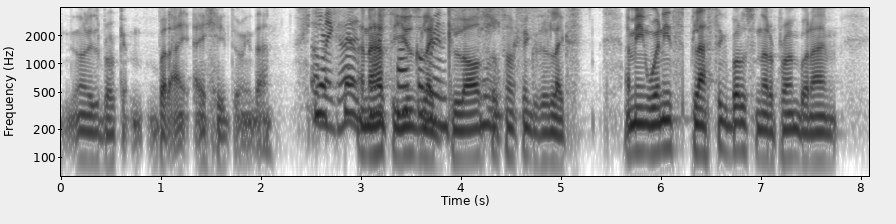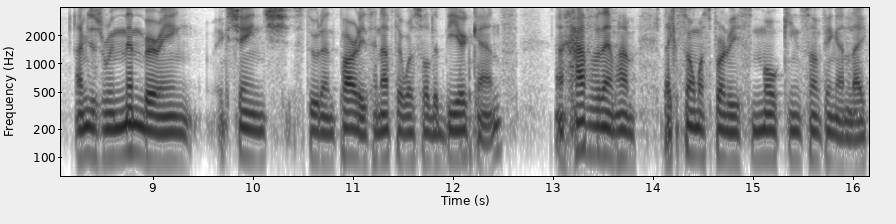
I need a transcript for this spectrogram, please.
not is broken, but I, I hate doing that. Oh my God. and I have to use like room gloves or something because they're like. st- I mean, when it's plastic bottles, it's not a problem. But I'm I'm just remembering exchange student parties, and afterwards all the beer cans, and half of them have like someone's probably smoking something and like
